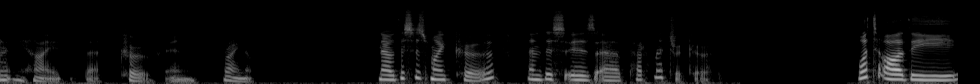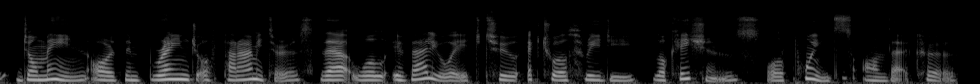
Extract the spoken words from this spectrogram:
Let me hide that curve in Rhino. Now this is my curve, and this is a parametric curve. What are the domain or the range of parameters that will evaluate to actual 3D locations or points on that curve?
